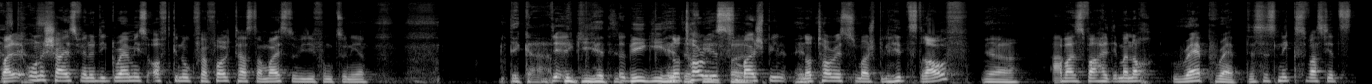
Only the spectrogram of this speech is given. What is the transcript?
Weil ohne Scheiß, wenn du die Grammys oft genug verfolgt hast, dann weißt du, wie die funktionieren. Dicker, Der- Biggie hätte, Biggie hätte Notorious zum Beispiel, Notorious zum Beispiel Hits drauf, Ja, aber es war halt immer noch Rap-Rap. Das ist nichts, was jetzt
